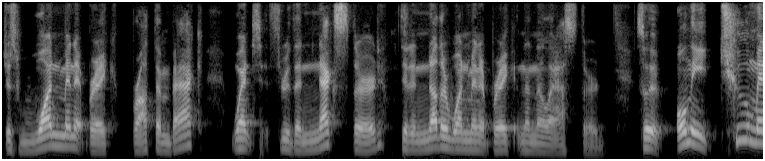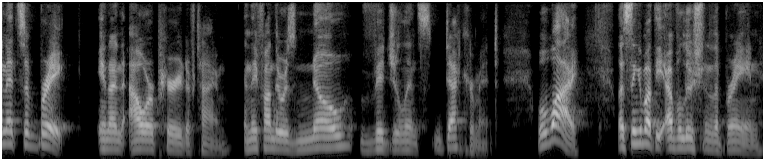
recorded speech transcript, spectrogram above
Just one minute break, brought them back, went through the next third, did another one minute break, and then the last third. So only two minutes of break in an hour period of time. And they found there was no vigilance decrement. Well, why? Let's think about the evolution of the brain.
